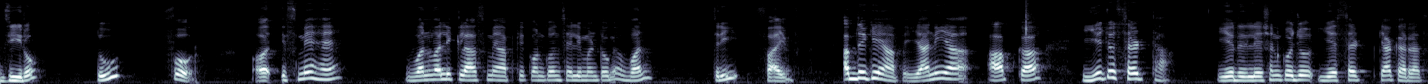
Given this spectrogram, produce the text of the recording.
ज़ीरो टू फोर और इसमें है वन वाली क्लास में आपके कौन कौन से एलिमेंट होंगे वन थ्री फाइव अब देखिए यहाँ पे, यानी या आपका ये जो सेट था, ये रिलेशन को जो, ये सेट क्या कर रहा था?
